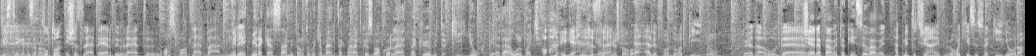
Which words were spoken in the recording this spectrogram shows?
visz téged ezen az úton, és ez lehet erdő, lehet uh, aszfalt, lehet bármi. Mire, mire kell számítanotok, hogyha mentek menet közben, akkor lehetnek ö, mit, kígyók például, vagy Ha, igen, ez Érdekes dolgok? el- előfordulhat kígyó például, de... És erre fel vagytok készülve? Vagy? Hát mit tudsz csinálni? Hogy készülsz egy kígyóra?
